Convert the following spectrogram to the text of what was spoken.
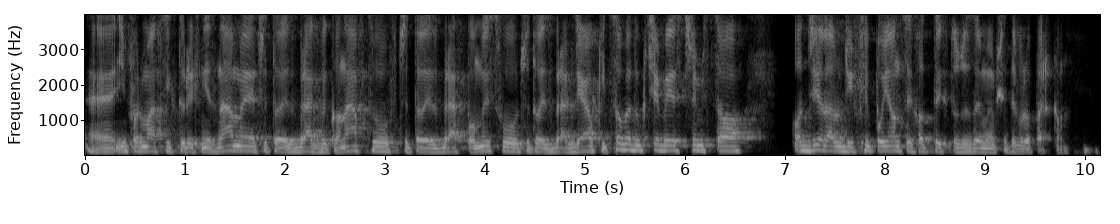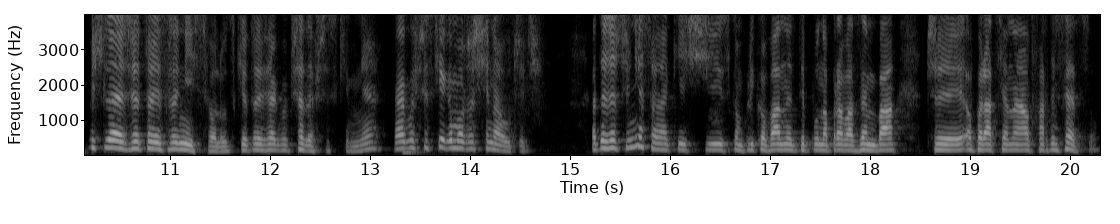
e, informacji, których nie znamy, czy to jest brak wykonawców, czy to jest brak pomysłu, czy to jest brak działki? Co według ciebie jest czymś, co oddziela ludzi flipujących od tych, którzy zajmują się deweloperką? Myślę, że to jest lenistwo ludzkie, to jest jakby przede wszystkim, nie? Jakby wszystkiego możesz się nauczyć. A te rzeczy nie są jakieś skomplikowane, typu naprawa zęba czy operacja na otwartym sercu,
